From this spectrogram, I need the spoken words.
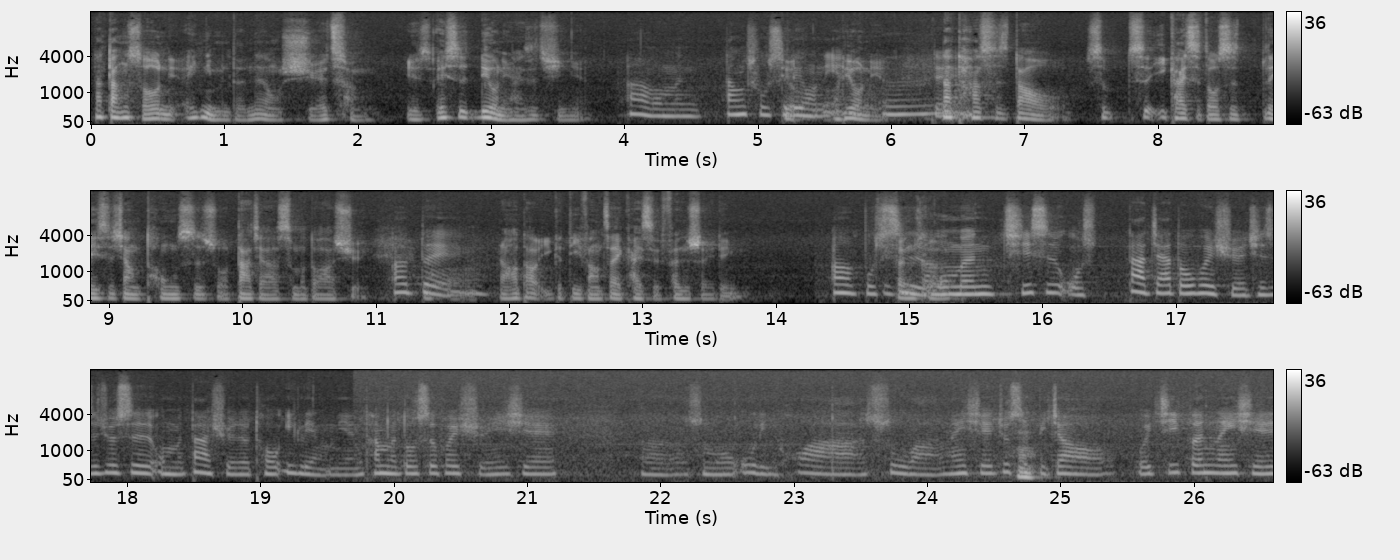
那当时候你哎，你们的那种学程也是哎是六年还是七年？啊，我们当初是六年，六年。嗯、那他是到是是一开始都是类似像通识说大家什么都要学。啊，对。然后到一个地方再开始分水岭。哦、呃，不是，我们其实我大家都会学，其实就是我们大学的头一两年，他们都是会学一些。呃，什么物理化啊、数啊，那些就是比较微积分那一些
